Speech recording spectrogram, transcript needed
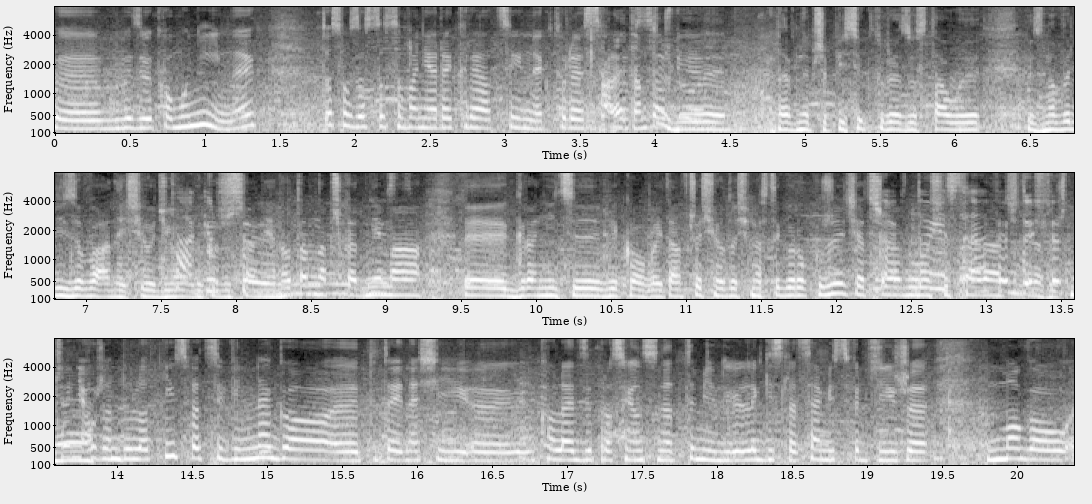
e, powiedzmy komunijnych, to są zastosowania rekreacyjne, które same Ale tam w też sobie... były pewne przepisy, które zostały znowelizowane, jeśli chodzi Tak, o wykorzystanie. No tam na przykład nie jest- ma granicy wiekowej. Tam wcześniej od 18 roku życia trzeba Tak, było to się jest starać. efekt teraz już doświadczenia nie. Urzędu Lotnictwa Cywilnego. Tutaj nasi koledzy pracujący nad tymi legislacjami stwierdzili, że mogą e,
